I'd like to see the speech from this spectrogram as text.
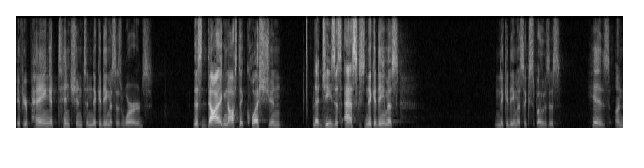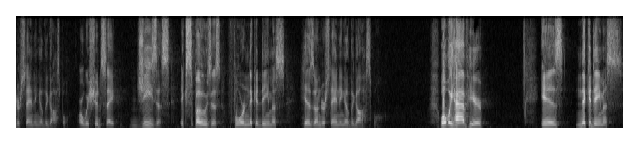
If you're paying attention to Nicodemus' words, this diagnostic question that Jesus asks Nicodemus, Nicodemus exposes his understanding of the gospel. Or we should say, Jesus exposes for Nicodemus his understanding of the gospel. What we have here is Nicodemus.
